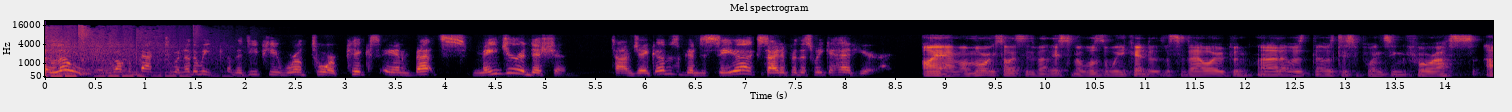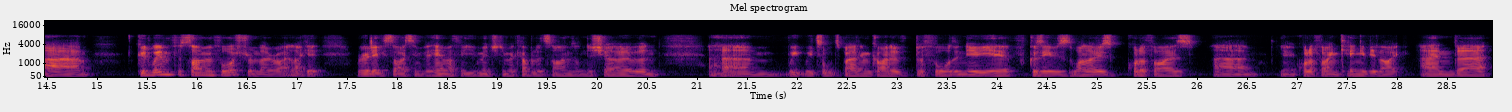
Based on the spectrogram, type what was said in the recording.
Hello, and welcome back to another week of the DP World Tour Picks and Bets Major Edition. Tom Jacobs, good to see you. Excited for this week ahead here. I am. I'm more excited about this than I was the weekend at the Soudal Open. Uh, that was that was disappointing for us. Um, good win for Simon Forsstrom though, right? Like it really exciting for him. I think you've mentioned him a couple of times on the show, and um, we we talked about him kind of before the new year because he was one of those qualifiers, um, you know, qualifying king if you like, and. Uh,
